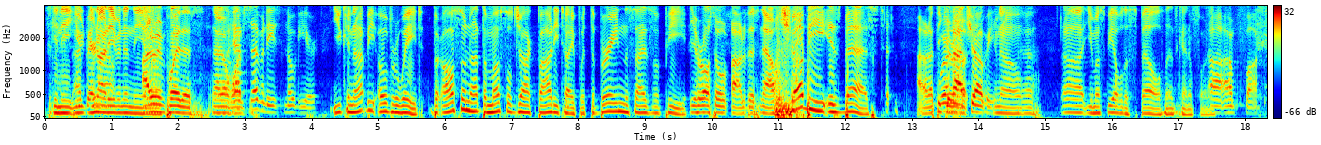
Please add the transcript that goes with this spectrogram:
Skinny, you, you're not out. even in the. I don't uh, even play this. I I don't have want. 70s, no gear. you cannot be overweight, but also not the muscle jock body type with the brain the size of a pea. You're also out of this now. Chubby is best. I don't know. I think We're you're not out. chubby. No. Yeah. Uh, you must be able to spell. That's kind of funny. Uh, I'm fucked.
